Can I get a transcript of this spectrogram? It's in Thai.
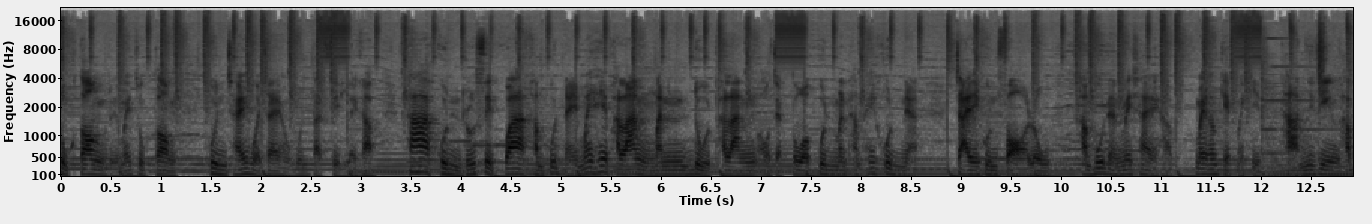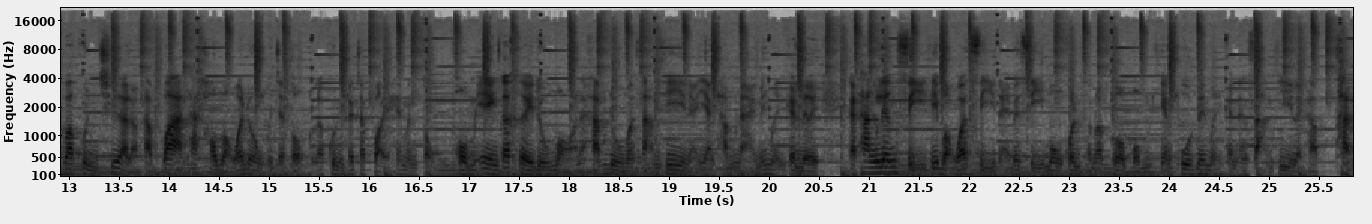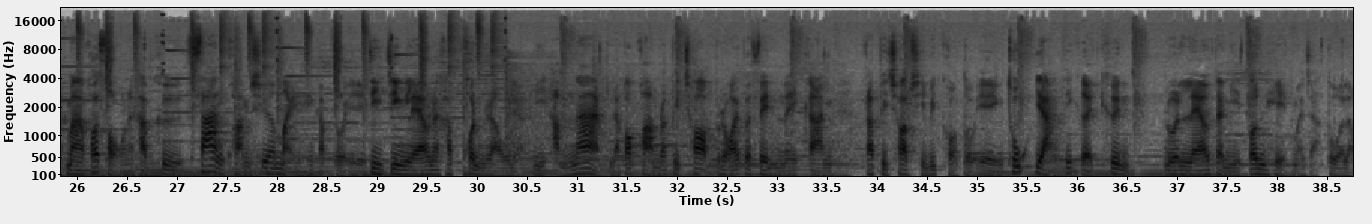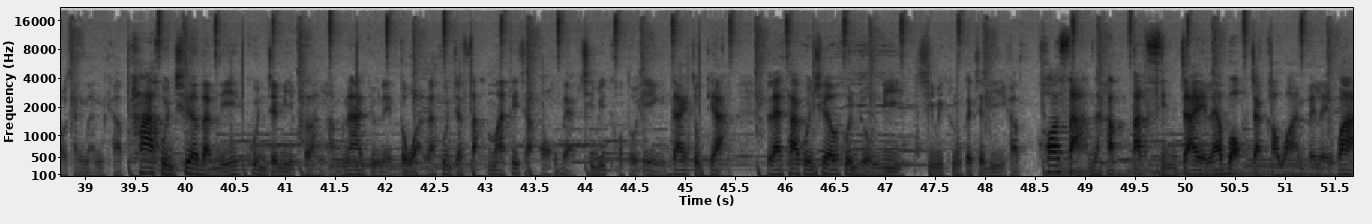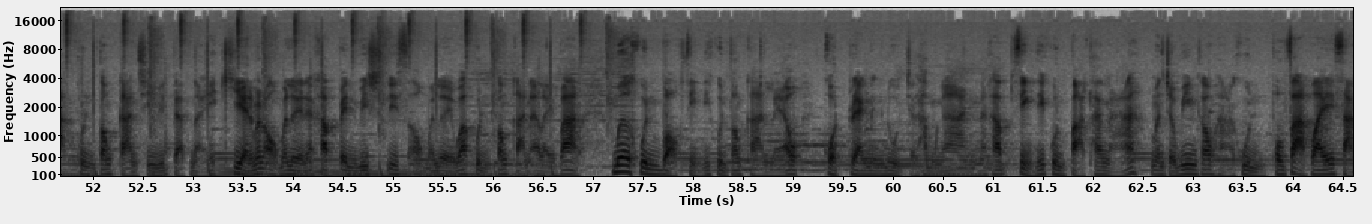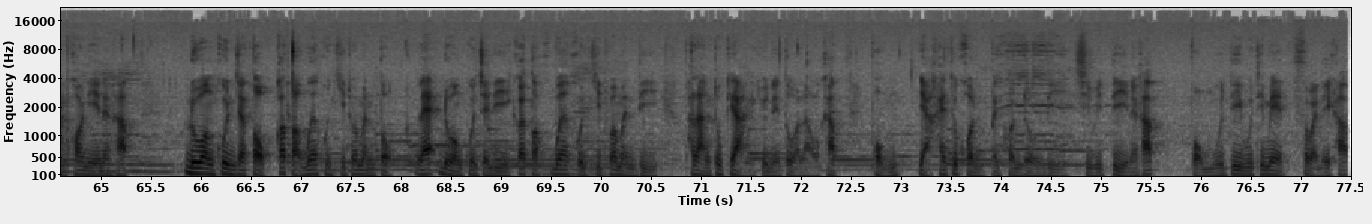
ถูกต้องหรือไม่ถูกต้องคุณใช้หัวใจของคุณตัดสินเลยครับ ถ้าคุณรู้สึกว่าคำพูดไหนไม่ให้พลัง มันดูดพลังออกจากตัวคุณ มันทำให้คุณเนี่ย ใจคุณฝ่อลงคำพูดนั้นไม่ใช่ครับ ไม่ต้องเก็บมาคิด ถามจริงๆครับว่าคุณเชื่อหรอครับว่าถ้าเขาบอกว่าดวงคุณจะตก แล้วคุณก็จะปล่อยให้มันตก ผมเองก็เคยดูหมอนะครับดูมาสามที่เนี่ยยังทำนายไม่เหมือนกันเลย กระทั่งเรื่องสีที่บอกว่าสีไหนเป็นสีมงคลสำหรับตัวผมยังพูดไม่เหมือนกันทั้ง 3 ที่เลยครับถัดมาข้อ2นะครับคือสร้างความเชื่อใหม่ให้กับตัวเอง จริง ๆ แล้วนะครับคนเราเนี่ยมีอำนาจแล้วก็ความรับผิดชอบ 100%ในการ รับผิดชอบชีวิตของตัวเอง ทุกอย่างที่เกิดขึ้นล้วนแล้วแต่มีต้นเหตุมาจากตัวเราทั้งนั้นครับ ถ้าคุณเชื่อแบบนี้คุณจะมีพลังอำนาจอยู่ในตัว และคุณจะสามารถที่จะออกแบบชีวิตของตัวเองได้ทุกอย่าง และถ้าคุณเชื่อว่าคุณดวงดี ชีวิตคุณก็จะดีครับ ข้อ3นะครับตัดสินใจและบอกจักรวาลไปเลยว่า คุณต้องการชีวิตแบบไหน เขียนมันออกมาเลยนะครับเป็น wish list ออกมาเลยว่าคุณต้องการอะไรบ้าง เมื่อคุณบอกสิ่งที่คุณต้องการแล้ว กดแรงดึงดูดจะทำงานนะครับ สิ่งที่คุณปรารถนามันจะวิ่งเข้าหาคุณ ผมฝากไว้ 3 ข้อนี้นะครับ ดวงคุณจะตกก็ต่อเมื่อคุณคิดว่ามันตก และดวงคุณจะดีก็ต่อเมื่อคุณคิดว่ามันดี พลังทุกอย่างอยู่ในตัวเราครับ ผมอยากให้ทุกคนเป็นคนดวงดีชีวิตดีนะครับ ผมวูดดี้วูดดี้เมธสวัสดีครับ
